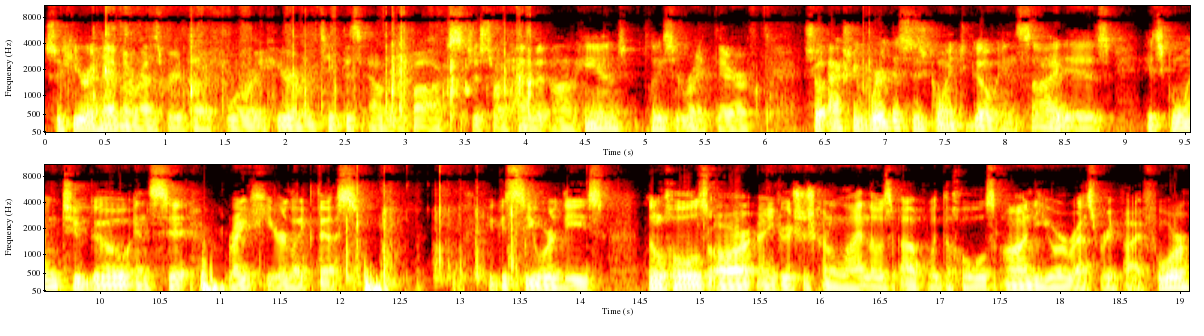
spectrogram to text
So here I have my Raspberry Pi 4 right here. I'm gonna take this out of the box just so I have it on hand, place it right there. So actually where this is going to go inside is, it's going to go and sit right here like this. You can see where these little holes are and you're just gonna line those up with the holes on your Raspberry Pi 4.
